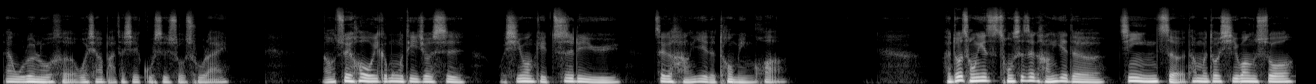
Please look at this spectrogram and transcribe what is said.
但无论如何，我想把这些故事说出来。然后最后一个目的就是，我希望可以致力于这个行业的透明化。很多从业从事这个行业的经营者，他们都希望说，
